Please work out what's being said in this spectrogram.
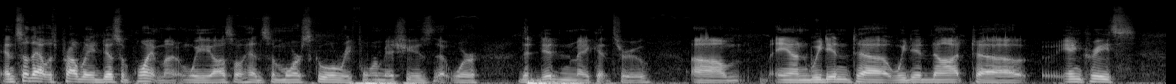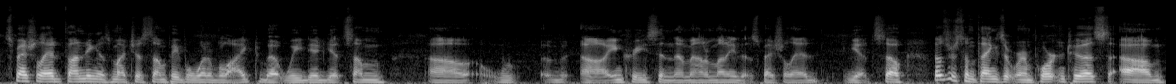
and so that was probably a disappointment. We also had some more school reform issues that were that didn't make it through. Um, and we didn't uh, we did not uh, increase special ed funding as much as some people would have liked, but we did get some uh, uh, increase in the amount of money that special ed gets. So those are some things that were important to us. Um,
